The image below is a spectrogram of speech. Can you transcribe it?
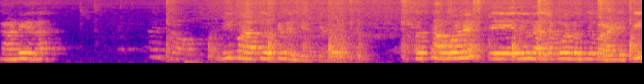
കാണിയതാ ഈ പാത്രമൊക്കെ വലിയ അപ്പൊ സവോള ഇത് നല്ലപോലെ ഒന്ന് വഴറ്റി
